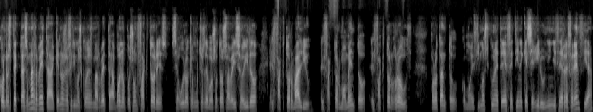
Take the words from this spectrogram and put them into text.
Con respecto a Smart Beta, ¿a qué nos referimos con Smart Beta? Bueno, pues son factores. Seguro que muchos de vosotros habéis oído el factor value, el factor momento, el factor growth. Por lo tanto, como decimos que un ETF tiene que seguir un índice de referencia,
